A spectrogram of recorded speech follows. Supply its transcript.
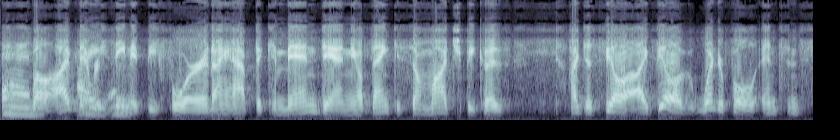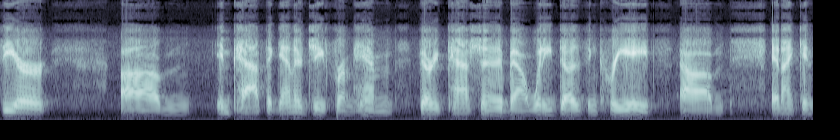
And Well, I've never I- seen I- it before, and I have to commend Daniel. Thank you so much because I just feel I feel a wonderful and sincere um, empathic energy from him. Very passionate about what he does and creates, um, and I can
